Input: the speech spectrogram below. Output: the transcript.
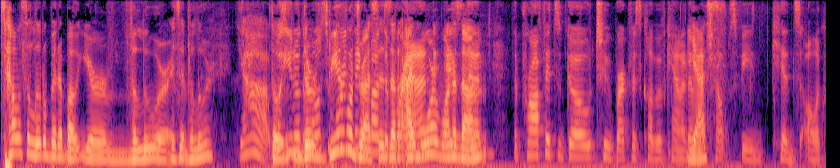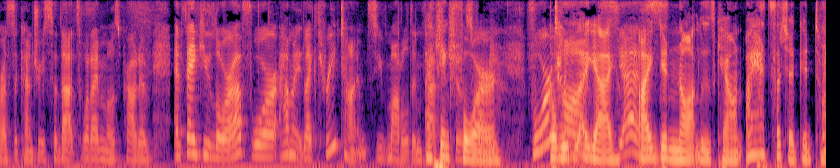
tell us a little bit about your velour. Is it velour? Yeah, well, Those- you know, the they're most beautiful important thing about dresses that I wore one of them. The profits go to Breakfast Club of Canada, Yes. which helps feed kids all across the country. So that's what I'm most proud of. And thank you, Laura, for how many? Like three times you've modeled in fashion I think shows four. For me. Four But times. yeah, I, yes. I did not lose count. I had such a good time.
